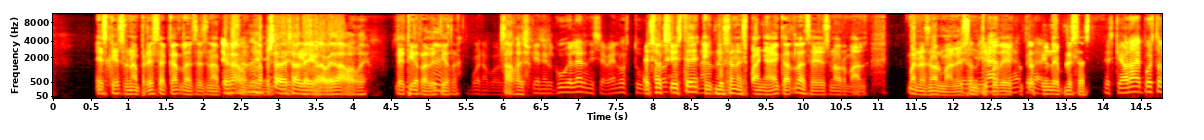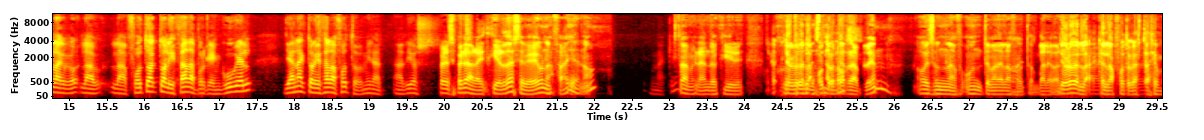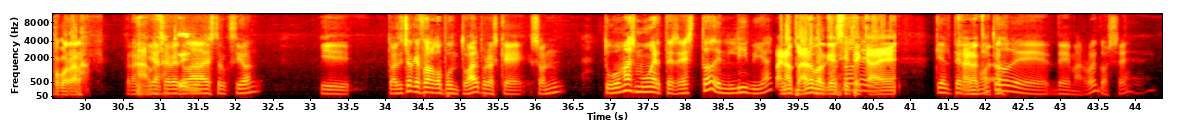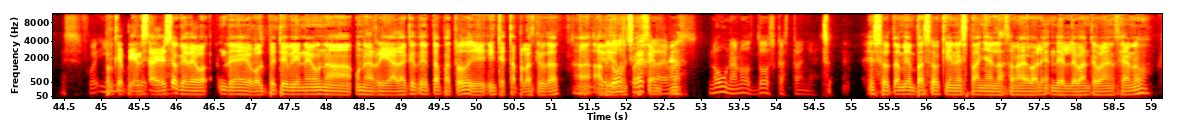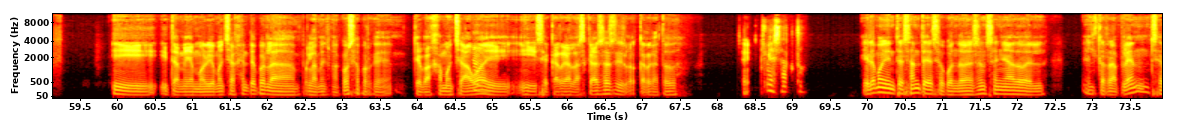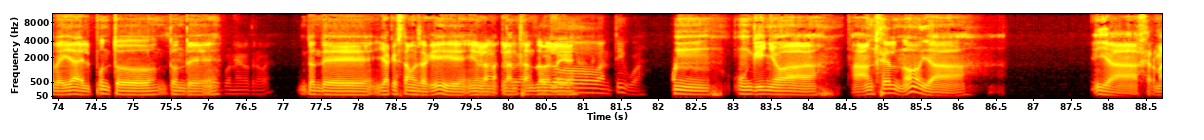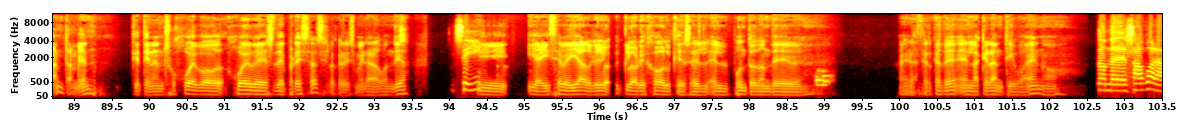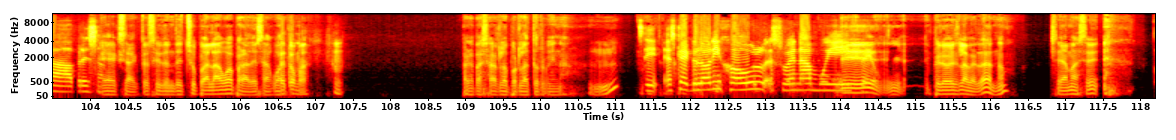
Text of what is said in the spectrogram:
es que es una presa, Carlas, es una presa. Una, presa de, esa de, gravedad o algo. De tierra, de tierra. Bueno, pues ah, que en el Google Earth ni se ven los tubos. Eso existe incluso en España, ¿eh, Carlas? Es normal. Bueno, es normal, es un tipo de construcción de presas. Es que ahora he puesto la, foto actualizada, porque en Google ya han actualizado la foto. Mira, adiós. Pero espera, a la izquierda se ve una falla, ¿no? ¿Una qué? Estaba mirando aquí. Yo creo que es la foto, ¿no? ¿O es un tema de la foto? Vale, vale. Yo creo que es la, que la foto que está así un poco rara. Pero aquí ah, ya se ve toda la destrucción y Tú has dicho que fue algo puntual, pero es que son. Tuvo más muertes esto en Libia. Bueno, claro, porque si te cae. Que el terremoto De, Marruecos, ¿eh? Porque piensa eso, que de, golpe te viene una, una riada que te tapa todo y, te tapa la ciudad. Ha, habido mucha presas, gente. además. No una, no, dos castañas. Eso también pasó aquí en España, en la zona de del Levante Valenciano. Y, también murió mucha gente por la, por la misma cosa, porque te baja mucha agua y, se carga las casas y lo carga todo. Exacto. Era muy interesante eso, cuando has enseñado el, el terraplén, se veía el punto donde, donde ya que estamos aquí, y, lanzándole antigua. Un, un guiño a, a Ángel, ¿no? Y a, y a Germán también que tienen su juego jueves de presas, si lo queréis mirar algún día. Sí. Y, ahí se veía el Glory Hall, que es el, punto donde... A ver, acércate, en la que era antigua, ¿eh? No... Donde desagua la presa. Exacto, sí, donde chupa el agua para desaguar. toma. Para pasarlo por la turbina. Sí, es que Glory Hole suena muy feo. Pero es la verdad, ¿no? Se llama así.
